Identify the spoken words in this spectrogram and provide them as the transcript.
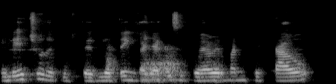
el hecho de que usted lo tenga, ya que se puede haber manifestado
